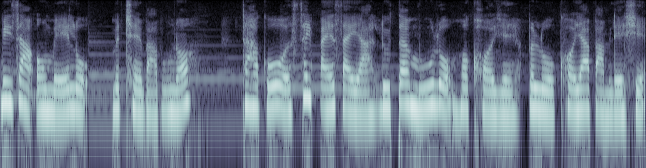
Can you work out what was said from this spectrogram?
မိကြအောင်မယ်လို့မထင်ပါဘူးနော် ဒါကိုစိတ်ပိုင်းဆိုင်ရာ လူတက်မှုလို့မခေါ်ရင်ဘလို့ခေါ်ရပါမလဲရှင်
